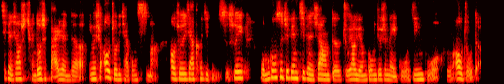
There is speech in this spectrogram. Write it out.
基本上是全都是白人的，因为是澳洲的一家公司嘛。澳洲的一家科技公司，所以我们公司这边基本上的主要员工就是美国、英国和澳洲的。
